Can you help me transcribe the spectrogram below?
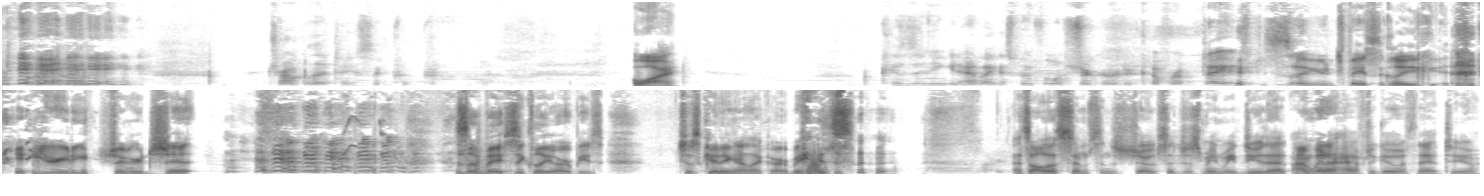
Chocolate tastes like poop. Why? Because then you can add like a spoonful of sugar to cover up taste. So you're basically you're eating sugared shit. so basically Arby's. Just kidding, I like Arby's. That's all the Simpsons jokes that just made me do that. I'm gonna have to go with that too.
